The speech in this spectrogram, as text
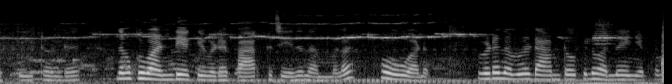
എത്തിയിട്ടുണ്ട്. നമുക്ക് വണ്ടിയൊക്കെ ഇവിടെ പാർക്ക് ചെയ്ത് നമ്മൾ പോവുകയാണ്. ഇവിടെ നമ്മൾ ഡാം ടോപ്പിൽ വന്നു കഴിഞ്ഞപ്പം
